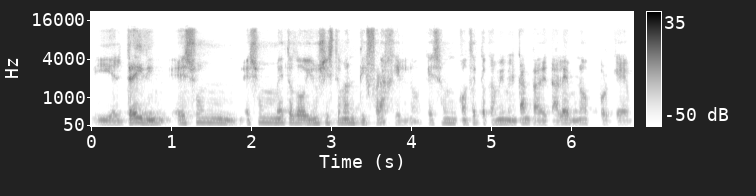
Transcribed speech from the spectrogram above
y el trading es un, es un método y un sistema antifrágil, ¿no? que es un concepto que a mí me encanta de Taleb, ¿no? porque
